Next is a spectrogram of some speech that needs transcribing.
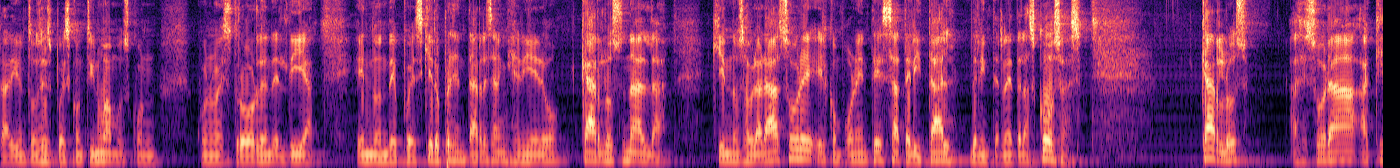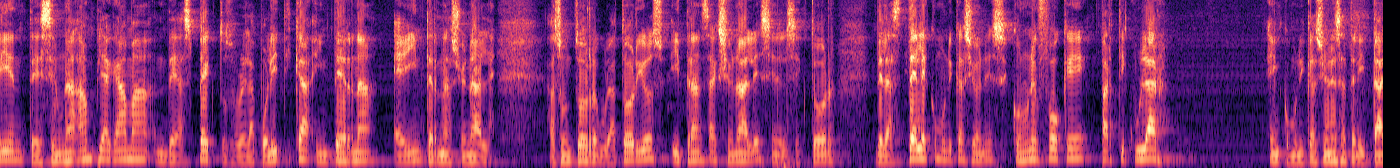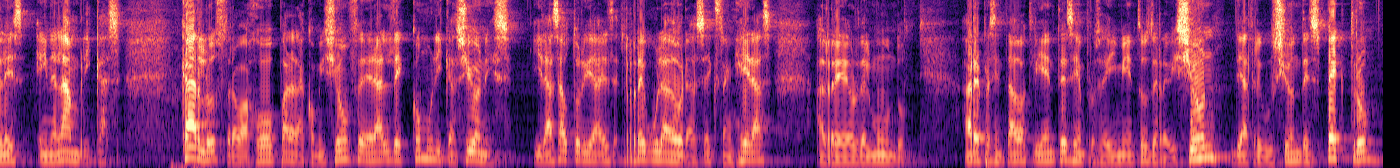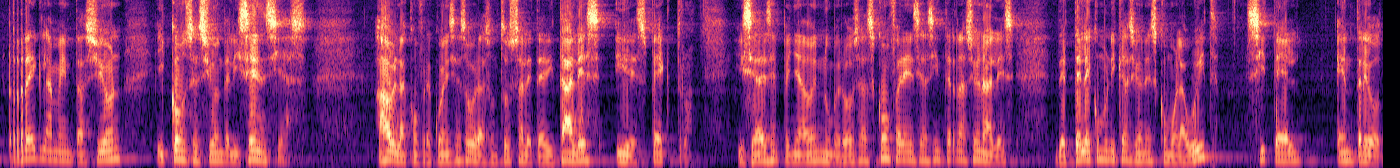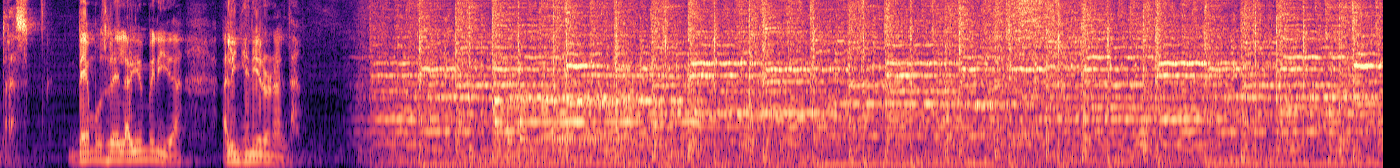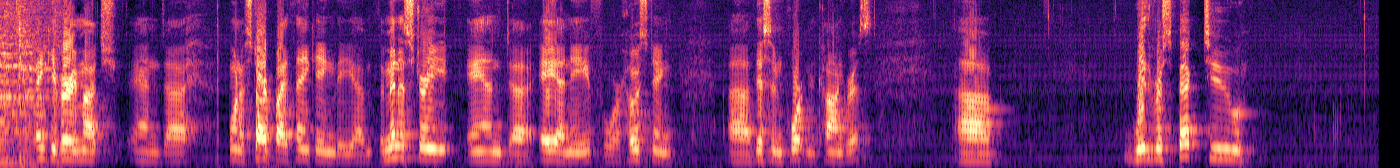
contrario entonces pues continuamos con, con nuestro orden del día en donde pues quiero presentarles al ingeniero Carlos Nalda quien nos hablará sobre el componente satelital del Internet de las Cosas. Carlos asesora a clientes en una amplia gama de aspectos sobre la política interna e internacional, asuntos regulatorios y transaccionales en el sector de las telecomunicaciones con un enfoque particular en comunicaciones satelitales e inalámbricas. Carlos trabajó para la Comisión Federal de Comunicaciones y las autoridades reguladoras extranjeras alrededor del mundo. Ha representado a clientes en procedimientos de revisión, de atribución de espectro, reglamentación y concesión de licencias. Habla con frecuencia sobre asuntos satelitales y de espectro y se ha desempeñado en numerosas conferencias internacionales de telecomunicaciones como la WIT, CITEL, entre otras. Démosle la bienvenida al ingeniero Nalda. Thank you very much. And uh, I want to start by thanking the, uh, the ministry and uh, ANE for hosting uh, this important Congress. Uh, with respect to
